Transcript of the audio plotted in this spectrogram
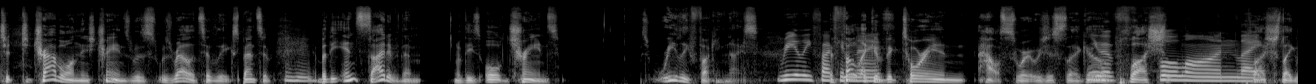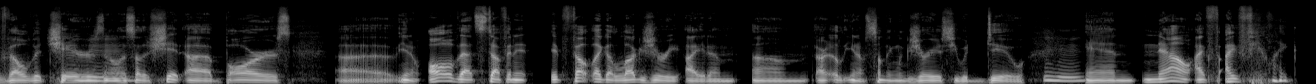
to, to travel on these trains was was relatively expensive, Mhm. but the inside of them of these old trains was really fucking nice. Really fucking. Nice. It felt like a. Victorian house where it was just like oh plush full on like plush like velvet chairs and all this other shit, uh, bars, uh, you know, all of that stuff. And it it felt like a luxury item, um, or you know, something luxurious you would do. Mhm. And now I, f- I feel like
